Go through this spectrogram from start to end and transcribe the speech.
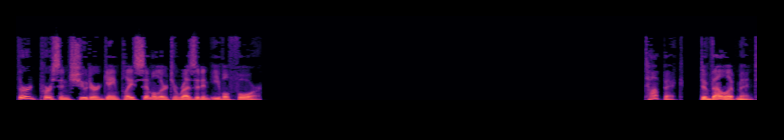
third-person shooter gameplay similar to Resident Evil 4. Development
